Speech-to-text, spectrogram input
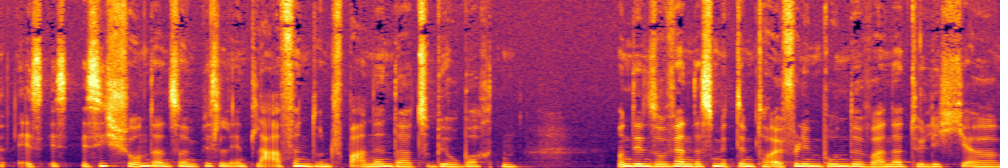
es, es, es ist schon dann so ein bisschen entlarvend und spannend da zu beobachten. Und insofern das mit dem Teufel im Bunde war natürlich äh,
